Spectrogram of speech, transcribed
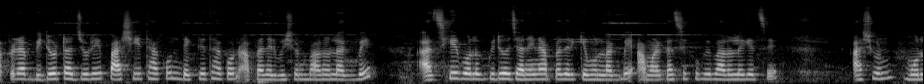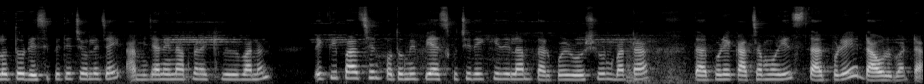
আপনারা ভিডিওটা জুড়ে পাশেই থাকুন, দেখতে থাকুন, আপনাদের ভীষণ ভালো লাগবে। আজকের বলক ভিডিও জানি না আপনাদের কেমন লাগবে, আমার কাছে খুবই ভালো লেগেছে। আসুন, মূলত রেসিপিতে চলে যাই। আমি জানি না আপনারা কীভাবে বানান। দেখতেই পাচ্ছেন, প্রথমে পেঁয়াজ কুচি দেখিয়ে দিলাম, তারপরে রসুন বাটা, তারপরে কাঁচামরিচ, তারপরে ডাউল বাটা।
